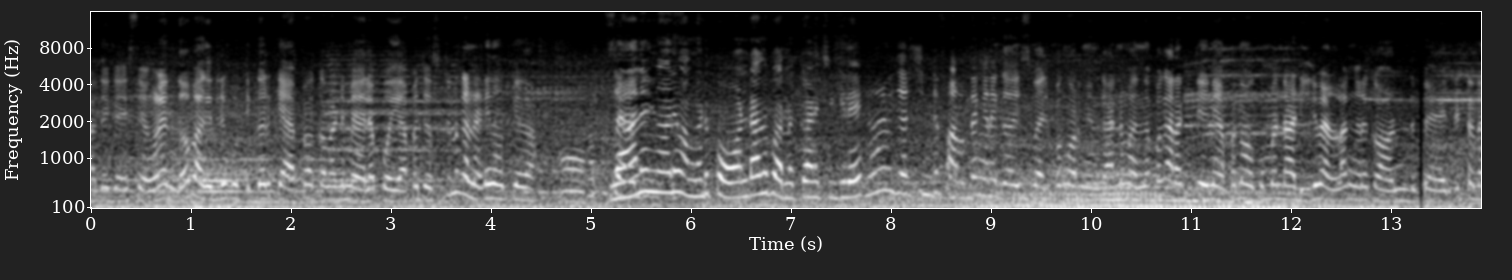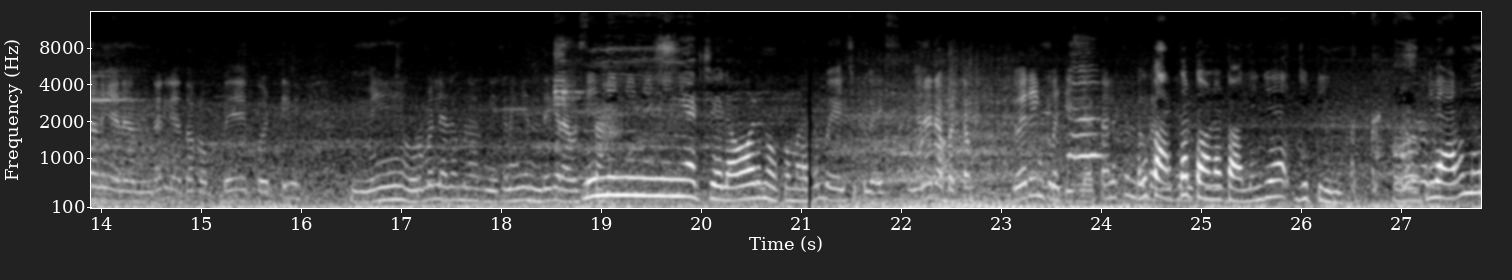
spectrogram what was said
അതെ ഗൈസ് ഞങ്ങൾ എന്തോ ഭാഗ്യത്തിന് കുട്ടിക്ക് ഒരു ക്യാപ്പ് വെക്കാൻ വേണ്ടി മേലെ പോയി. അപ്പൊ ജസ്റ്റ് ഒന്ന് കണ്ണാടി നോക്കിയതാ. ഞാനെങ്ങാനും അങ്ങോട്ട് പോണ്ടാന്ന് പറഞ്ഞിക്കാണെച്ചെങ്കിൽ ഞാൻ വിചാരിച്ചിട്ട് പറഞ്ഞ ഫർദ് എങ്ങനെ ഗേൾസ് വലിപ്പം കുറഞ്ഞു. കാരണം വന്നപ്പോ കറക്റ്റ് തന്നെ അപ്പൊ നോക്കുമ്പോ അടിയിൽ വെള്ളം ഇങ്ങനെ കാണുന്നുണ്ട്. പേരിട്ടതാണ് ഞാൻ. എന്തല്ലാത്ത റൊബേ പെട്ടി. ഉമ്മേ ഓർമ്മയില്ലാതെ നമ്മൾ ഇറങ്ങിക്കണെങ്കിൽ എന്തൊക്കെ അവസ്ഥ? നിന്നി നിന്നി നിന്നി അടിച്ചു എല്ലാവരും നോക്കുമ്പോൾ ഉപയോഗിച്ചിട്ട് ഗൈസ് ഇങ്ങനെ ഒരു അബദ്ധം. ഇതുവരെ എനിക്ക് പറ്റിയിട്ടില്ല. തലക്കുണ്ട് പറഞ്ഞിട്ടോണ്ട് കേട്ടോ അല്ലെങ്കിൽ ജിട്ടീന്ന് ഇനി വേറെ ഒന്നും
